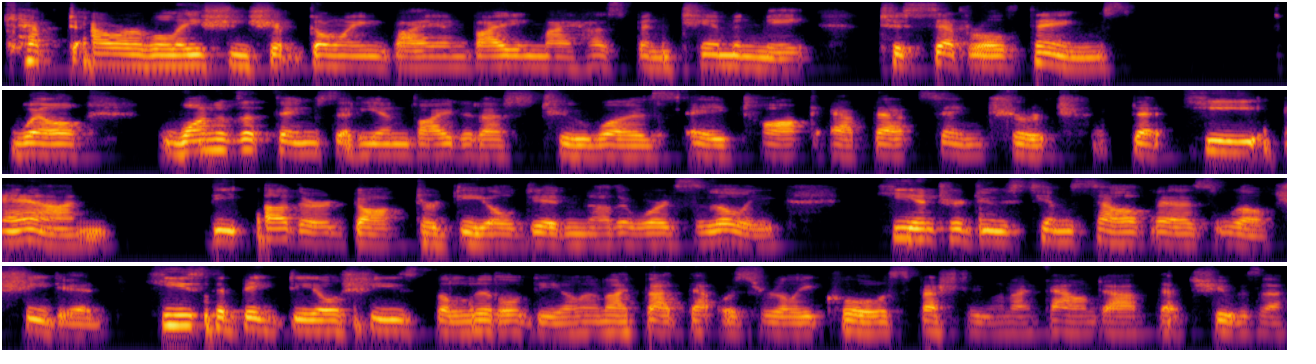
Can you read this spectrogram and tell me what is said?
kept our relationship going by inviting my husband Tim and me to several things well, one of the things that he invited us to was a talk at that same church that he and the other Dr. Diehl did. In other words, Lily. He introduced himself as well, she did. He's the big deal, she's the little deal. And I thought that was really cool, especially when I found out that she was a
